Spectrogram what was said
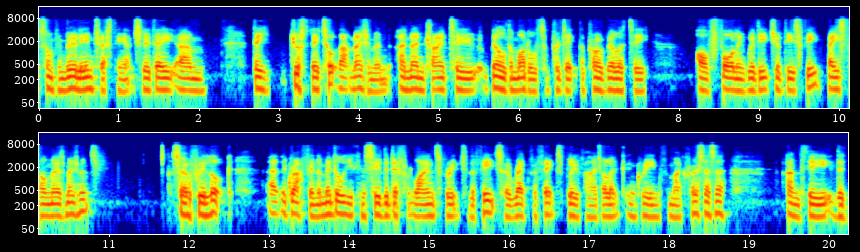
something really interesting. Actually, they um, they just they took that measurement and then tried to build a model to predict the probability of falling with each of these feet based on those measurements. So if we look at the graph in the middle, you can see the different lines for each of the feet. So red for fixed, blue for hydraulic, and green for microprocessor. And the the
